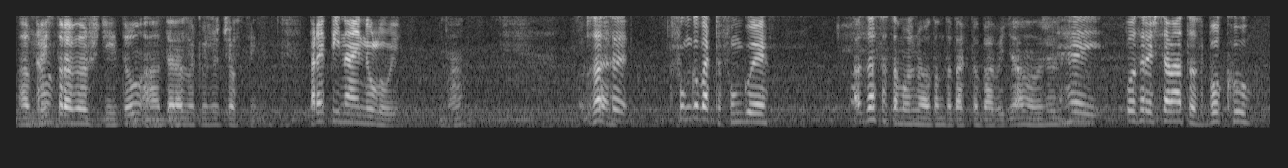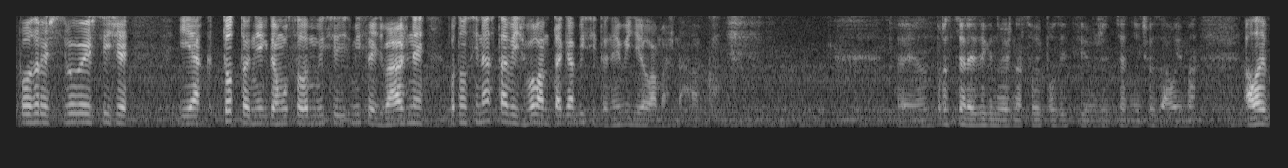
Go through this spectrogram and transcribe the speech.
no. prístrojového štítu a teraz akože čo s tým? prepínaj, nuluj. No. Super. Zase fungovať to funguje. A zasa sa môžeme o tomto takto baviť, áno, že... Hej, pozrieš sa na to z boku, pozrieš si, povieš si, že jak toto niekto musel mysli, myslieť vážne, potom si nastavíš volant tak, aby si to nevidel a máš na háku. Hej, proste rezignuješ na svoju pozíciu, že ťa niečo zaujíma. Ale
